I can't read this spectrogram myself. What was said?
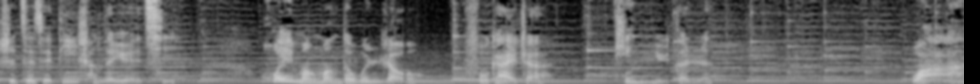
是最最低沉的乐器，灰蒙蒙的温柔覆盖着听雨的人。瓦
